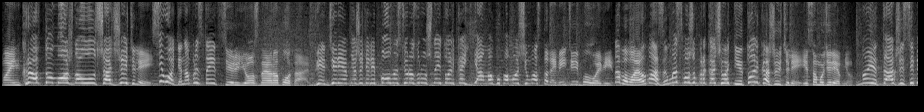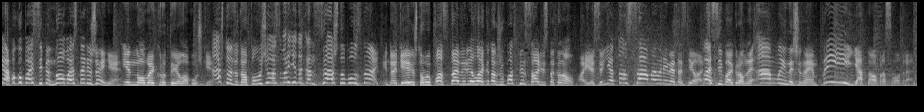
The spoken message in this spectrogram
Майнкрафт, но можно улучшать жителей! Сегодня нам предстоит серьезная работа, ведь деревня жителей полностью разрушена, и только я могу помочь им восстановить ей былой вид. Добывая алмазы, мы сможем прокачивать не только жителей и саму деревню, но и также себя, покупая себе новое снаряжение и новые крутые ловушки. А что из этого получилось, смотрите до конца, чтобы узнать. И надеюсь, что вы поставили лайк, а также подписались на канал. А если нет, то самое время это сделать. Спасибо огромное, а мы начинаем. Приятного просмотра.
